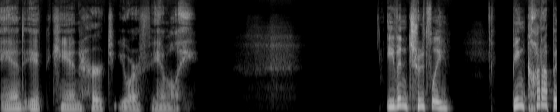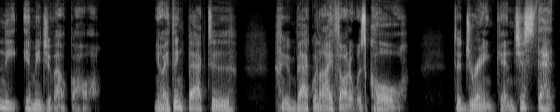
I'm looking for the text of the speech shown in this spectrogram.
and it can hurt your family. Even truthfully, being caught up in the image of alcohol. You know, I think back to back when I thought it was cool to drink and just that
